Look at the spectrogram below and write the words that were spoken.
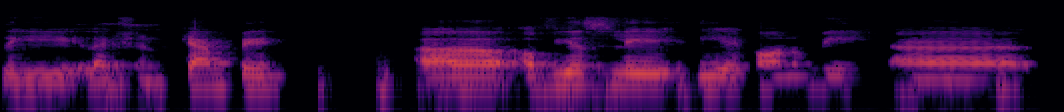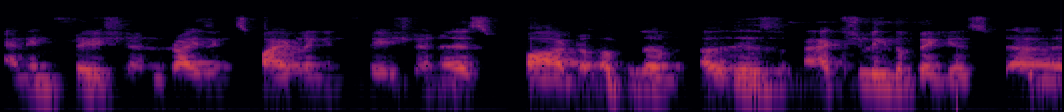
the election campaign. Uh, obviously, the economy uh, and inflation, rising, spiraling inflation, is part of the uh, is actually the biggest uh,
